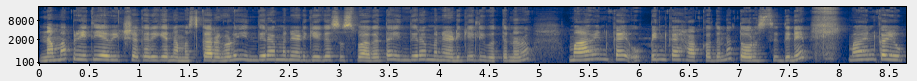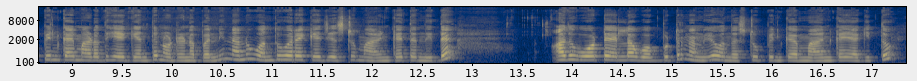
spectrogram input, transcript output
ನಮ್ಮ ಪ್ರೀತಿಯ ವೀಕ್ಷಕರಿಗೆ ನಮಸ್ಕಾರಗಳು. ಇಂದಿರಾ ಮನೆ ಅಡುಗೆಗೆ ಸುಸ್ವಾಗತ. ಇಂದಿರಾ ಮನೆ ಅಡುಗೆಯಲ್ಲಿ ಇವತ್ತು ನಾನು ಮಾವಿನಕಾಯಿ, ಉಪ್ಪಿನಕಾಯಿ ಹಾಕೋದನ್ನು ತೋರಿಸ್ತಿದ್ದೀನಿ. ಮಾವಿನಕಾಯಿ, ಉಪ್ಪಿನಕಾಯಿ ಮಾಡೋದು ಹೇಗೆ ಅಂತ ನೋಡೋಣ ಬನ್ನಿ. ನಾನು ಒಂದೂವರೆ ಕೆ ಜಿಯಷ್ಟು ಮಾವಿನಕಾಯಿ ತಂದಿದ್ದೆ. ಅದು ಓಟ ಎಲ್ಲ ಹೋಗ್ಬಿಟ್ಟು ನನಗೆ ಒಂದಷ್ಟು ಉಪ್ಪಿನಕಾಯಿ, ಮಾವಿನಕಾಯಿ ಆಗಿತ್ತು.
